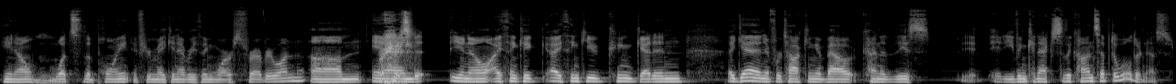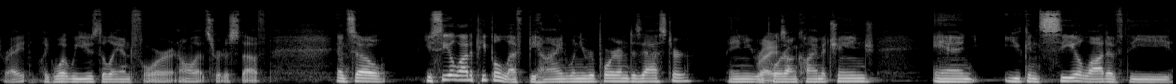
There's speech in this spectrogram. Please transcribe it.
you know, mm. what's the point if you're making everything worse for everyone? Um, and, right. you know, I think it, I think you can get in again, if we're talking about kind of this it, it even connects to the concept of wilderness, right? Like what we use the land for and all that sort of stuff. And so you see a lot of people left behind when you report on disaster and you report right. on climate change. And you can see a lot of the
